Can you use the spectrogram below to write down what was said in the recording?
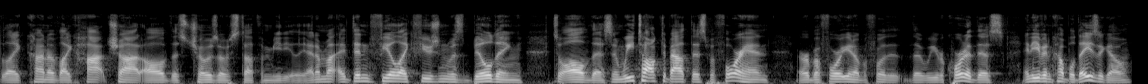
like kind of like hot shot all of this Chozo stuff immediately. I'm not, I didn't feel like Fusion was building to all of this, and we talked about this beforehand or before you know before the, the, we recorded this, and even a couple days ago,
